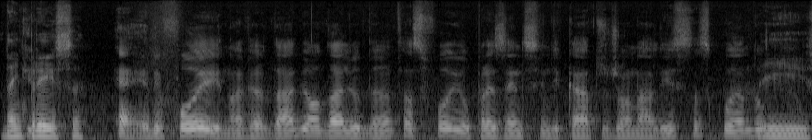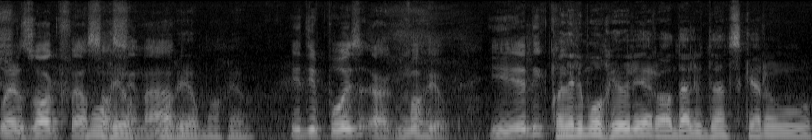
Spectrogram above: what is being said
da imprensa. É, ele foi, na verdade, o Aldálio Dantas foi o presidente do sindicato de jornalistas quando isso. o Herzog foi morreu, assassinado. Morreu, morreu. E depois ah, morreu. E ele Quando ele morreu, ele era o Adélio Dantas, que era o,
